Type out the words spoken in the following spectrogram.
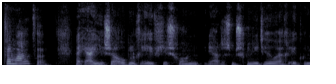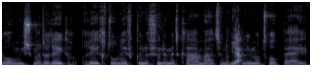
tomaten. nou ja, je zou ook nog eventjes gewoon, ja, dat is misschien niet heel erg economisch, maar de regen, regenton even kunnen vullen met kraanwater. En dan Ja, kan iemand er ook bij.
